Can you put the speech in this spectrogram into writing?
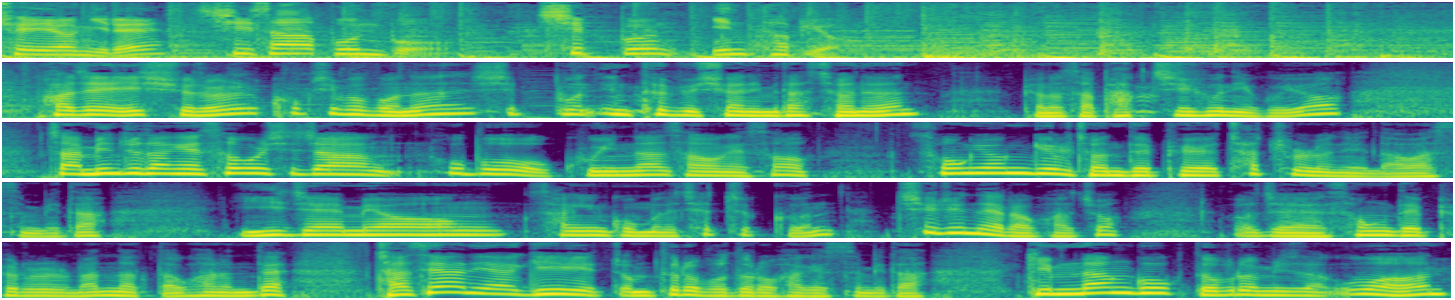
최영일의 시사본부 10분 인터뷰. 화제 이슈를 콕 집어보는 10분 인터뷰 시간입니다. 저는 변호사 박지훈이고요. 자, 민주당의 서울시장 후보 구인난 상황에서 송영길 전 대표의 차출론이 나왔습니다. 이재명 상임 고문의 최측근 7인회라고 하죠. 어제 송 대표를 만났다고 하는데 자세한 이야기 좀 들어보도록 하겠습니다. 김남국 더불어민주당 의원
